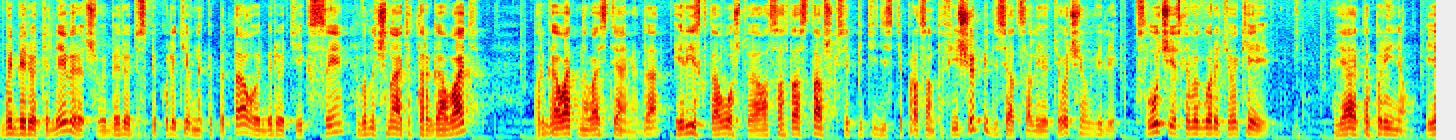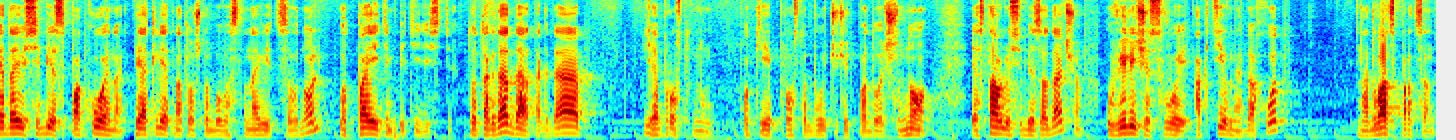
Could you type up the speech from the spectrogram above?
вы берете леверидж, вы берете спекулятивный капитал, вы берете иксы, вы начинаете торговать, торговать новостями, да, и риск того, что от оставшихся 50% еще 50 сольете, очень велик. В случае, если вы говорите, окей, я это принял, я даю себе спокойно 5 лет на то, чтобы восстановиться в ноль, вот по этим 50, то тогда да, тогда я просто, ну, окей, просто будет чуть-чуть подольше. Но я ставлю себе задачу увеличить свой активный доход на 20%.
